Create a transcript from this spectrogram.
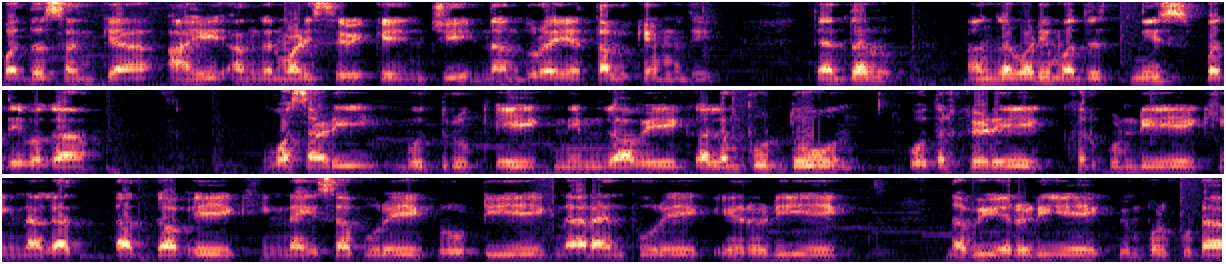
पदसंख्या आहे अंगणवाडी सेविकेंची नांदुरा या तालुक्यामध्ये. त्यानंतर अंगणवाडी मदतनीस पदे बघा. वसाडी बुद्रुक एक निमगाव एक अलमपूर दोन कोतरखेड एक खरकुंडी एक हिंगणा गा दातगाव एक हिंगणा इसापूर एक रोटी एक नारायणपूर एक एरडी एक नवी एरडी एक पिंपळकुटा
